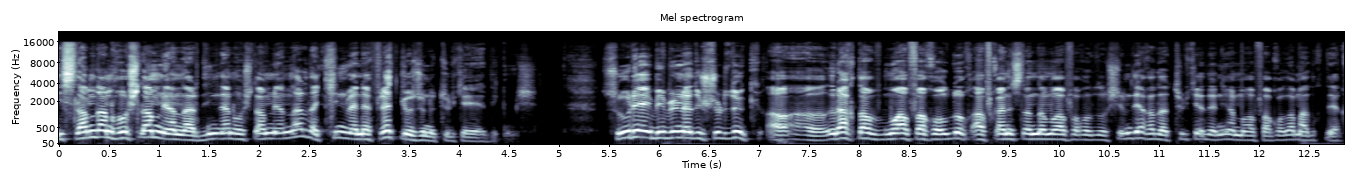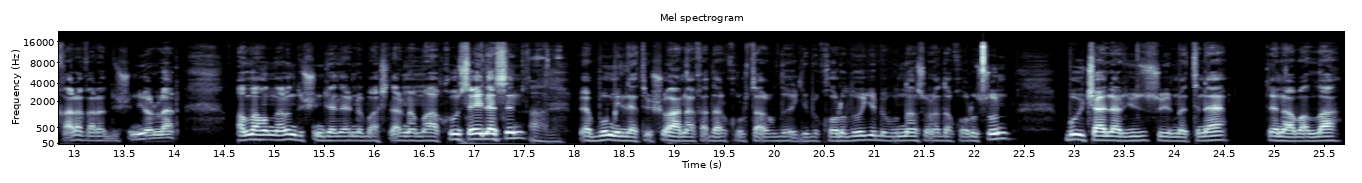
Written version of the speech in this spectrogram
İslam'dan hoşlanmayanlar, dinden hoşlanmayanlar da kin ve nefret gözünü Türkiye'ye dikmiş. Suriye'yi birbirine düşürdük. Irak'ta muvaffak olduk. Afganistan'da muvaffak olduk. Şimdiye kadar Türkiye'de niye muvaffak olamadık diye kara kara düşünüyorlar. Allah onların düşüncelerini başlarına makus eylesin. Amin. Ve bu milleti şu ana kadar kurtardığı gibi, koruduğu gibi bundan sonra da korusun. Bu üç aylar yüzü su hürmetine Cenab-ı Allah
